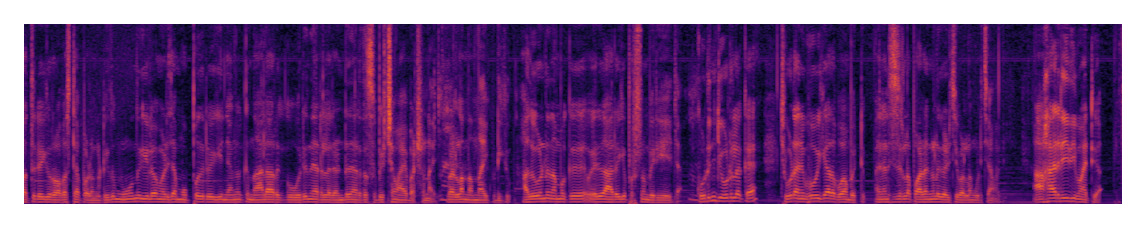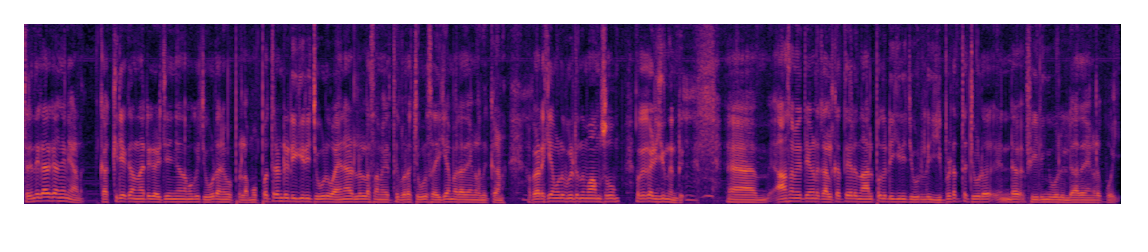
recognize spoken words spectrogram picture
പത്ത് രൂപയ്ക്ക് റോബസ്റ്റ പഴം കിട്ടും. ഇത് മൂന്ന് കിലോ മേടിച്ചാൽ മുപ്പത് രൂപയ്ക്ക് ഞങ്ങൾക്ക് നാലാർക്ക് ഒരു നേരമല്ല രണ്ട് നേരത്തെ സുഭിക്ഷമായ ഭക്ഷണമായി. വെള്ളം നന്നായി കുടിക്കും. അതുകൊണ്ട് നമുക്ക് ഒരു ആരോഗ്യ പ്രശ്നം വരികയില്ല. കൊടും ചൂടിലൊക്കെ ചൂട് അനുഭവിക്കാതെ പോകാൻ പറ്റും. അതിനനുസരിച്ചുള്ള പഴങ്ങൾ കഴിച്ച് വെള്ളം കുടിച്ചാൽ മതി. ആഹാര രീതി മാറ്റുക. ഉത്തരേന്ത്യക്കാർക്ക് അങ്ങനെയാണ്. കക്കിരിയൊക്കെ നന്നായിട്ട് കഴിച്ച് കഴിഞ്ഞാൽ നമുക്ക് ചൂട് അനുഭവപ്പെടില്ല മുപ്പത്തിരണ്ട് ഡിഗ്രി ചൂട് വയനാട്ടിലുള്ള സമയത്ത് ഇവിടെ ചൂട് സഹിക്കാൻ പറ്റാതെ ഞങ്ങൾ നിൽക്കുകയാണ്. അപ്പോൾ ഇടയ്ക്ക് നമ്മൾ വീട്ടിൽ നിന്ന് മാംസവും ഒക്കെ കഴിക്കുന്നുണ്ട്. ആ സമയത്ത് ഞങ്ങൾ കൽക്കത്തയിൽ നാൽപ്പത് ഡിഗ്രി ചൂടിൽ ഇവിടുത്തെ ചൂടിന്റെ ഫീലിംഗ് പോലും ഇല്ലാതെ ഞങ്ങൾ പോയി.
